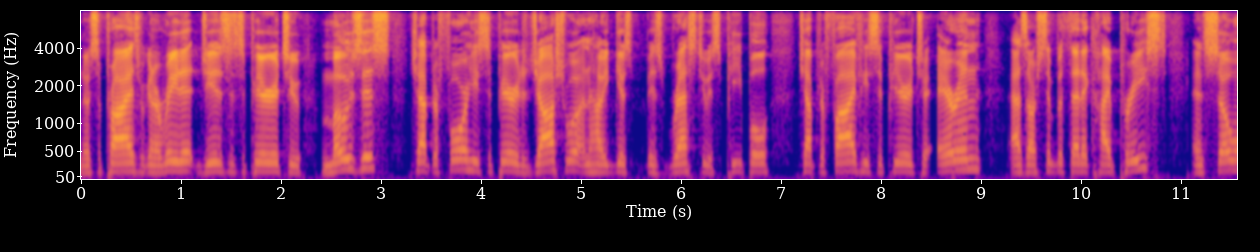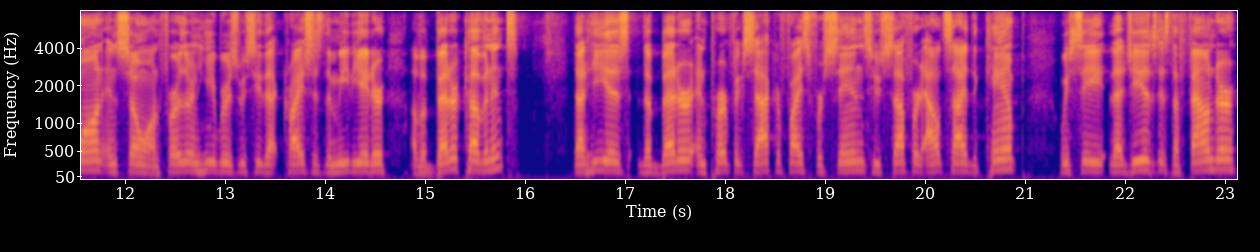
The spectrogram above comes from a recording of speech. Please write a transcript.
no surprise, we're going to read it. Jesus is superior to Moses. Chapter 4, he's superior to Joshua and how he gives his rest to his people. Chapter 5, he's superior to Aaron as our sympathetic high priest, and so on and so on. Further in Hebrews, we see that Christ is the mediator of a better covenant that he is the better and perfect sacrifice for sins who suffered outside the camp. We see that Jesus is the founder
